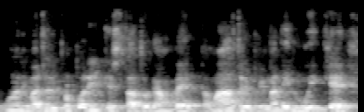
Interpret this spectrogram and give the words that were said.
uno dei maggiori proponenti è stato Gambetta, ma altri prima di lui, che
